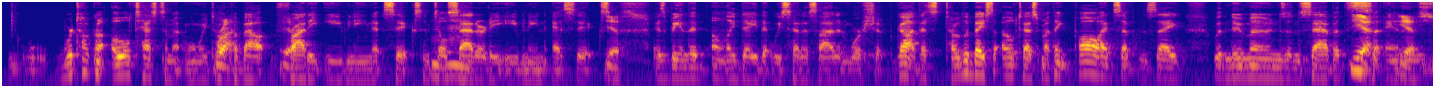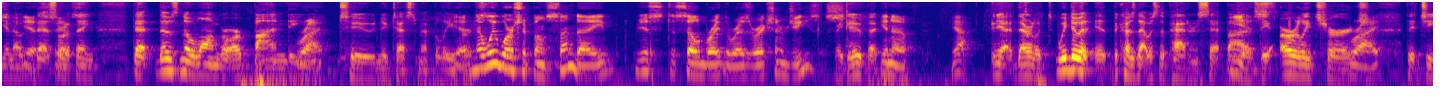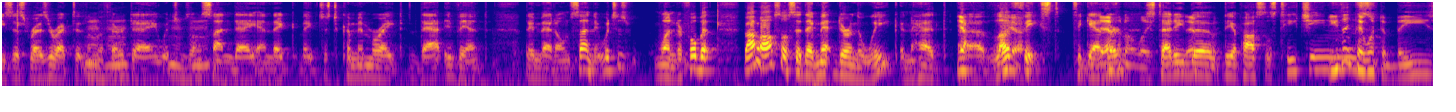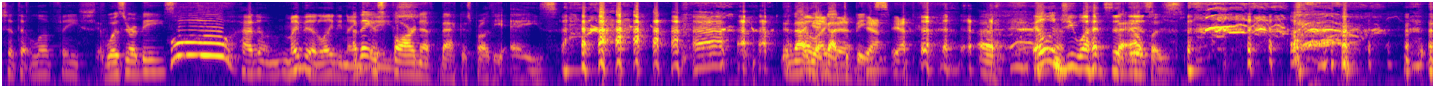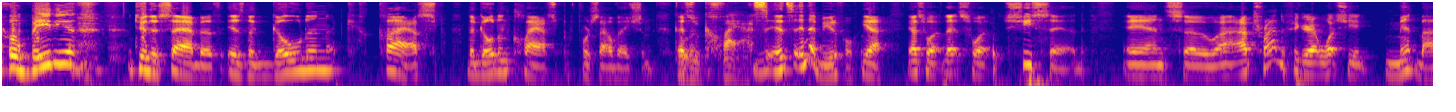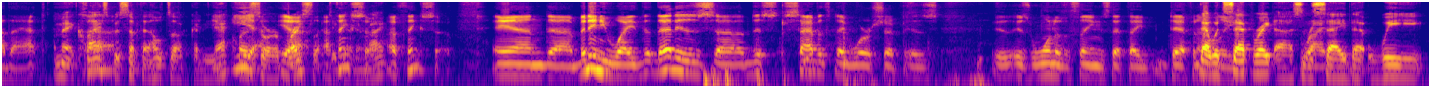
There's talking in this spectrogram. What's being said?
we're talking Old Testament when we talk Right, about. Mm-hmm. Friday evening at six until Saturday evening at six. Yes. as being the only day that we set aside and worship God. That's totally based on Old Testament. I think Paul had something to say with new moons and Sabbaths and yes, you know yes, that sort of thing. That those no longer are binding Right. to New Testament Yeah. believers. Now we worship on Sunday just to celebrate the resurrection of Jesus. We do, but- you know, yeah, Yeah, they're, we do it because that was the pattern set by Yes. the early church Right. Mm-hmm. that Jesus resurrected on the third day, which was on Sunday, and they, they just to commemorate that event, they met on Sunday, which is wonderful. But Bible also said they met during the week and had Yeah. uh, Oh, love yeah. feast together, Definitely. studied The, Definitely. the apostles' teachings. Do you think they went to bees at that love feast? Was there a bees? Ooh, I don't. Maybe a lady named. I think it's far enough back as probably the A's. They're I not yet like got that. to bees. Yeah, yeah. Uh, Ellen G. White said this: obedience to the Sabbath is the golden clasp, the golden clasp for salvation. That's Golden class. It's isn't that beautiful? Yeah, that's what that's what she said. And so I, I tried to figure out what she meant by that. I mean, a clasp is something that holds like a necklace or a bracelet I together, think so. right? I think so. And uh, but anyway, th- that is uh, this Sabbath day worship is is one of the things that they definitely that would separate us and Right. say that we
